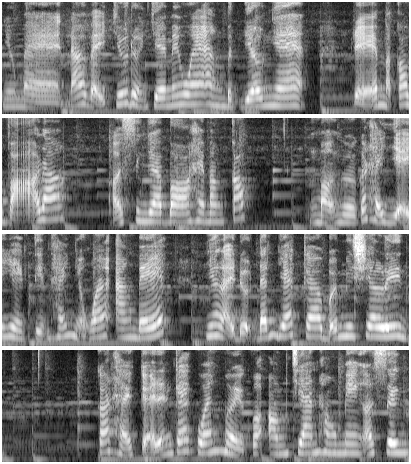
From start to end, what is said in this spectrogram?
nhưng mà nói vậy chứ đừng chê mấy quán ăn bình dân nha rẻ mà có vỏ đó ở singapore hay bangkok mọi người có thể dễ dàng tìm thấy những quán ăn bé nhưng lại được đánh giá cao bởi michelin có thể kể đến các quán mì của ông Chan Hong Men ở Sing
